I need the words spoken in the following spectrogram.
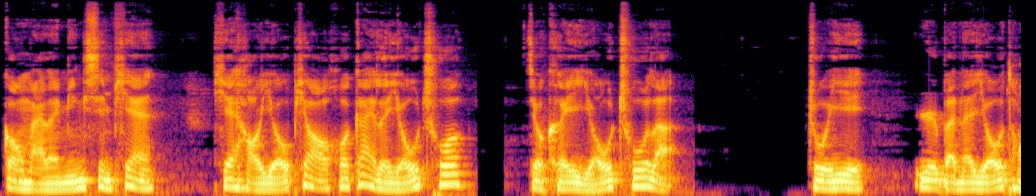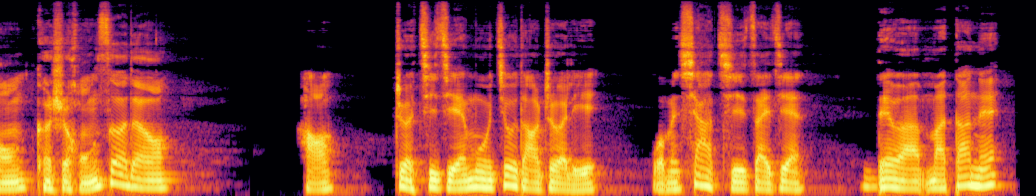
购买了明信片，贴好邮票或盖了邮戳，就可以邮出了。注意，日本的油桶可是红色的哦。好，这期节目就到这里，我们下期再见。ではまたね。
